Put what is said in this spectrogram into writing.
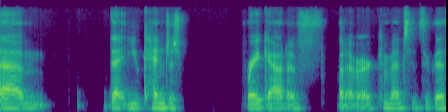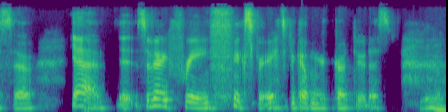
um, that you can just break out of whatever conventions exist. So yeah, it's a very freeing experience becoming a cartoonist. Yeah.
